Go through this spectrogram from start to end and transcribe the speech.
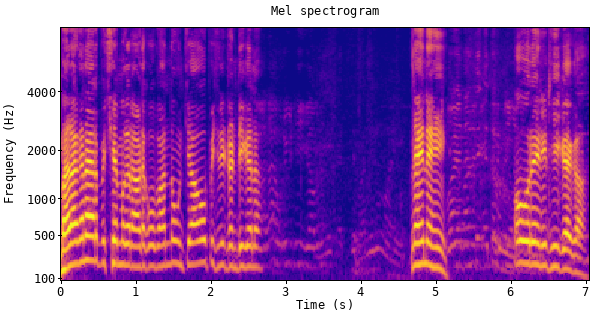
ਮੈਂ ਤਾਂ ਕਹਿੰਦਾ ਯਾਰ ਪਿੱਛੇ ਮਗਰਾੜ ਕੋ ਬੰਦ ਉੱਚਾ ਉਹ ਪਿਛਲੀ ਡੰਡੀ ਗੱਲ। ਨਹੀਂ ਨਹੀਂ। ਉਹ ਉਰੇ ਨਹੀਂ ਠੀਕ ਹੈਗਾ।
